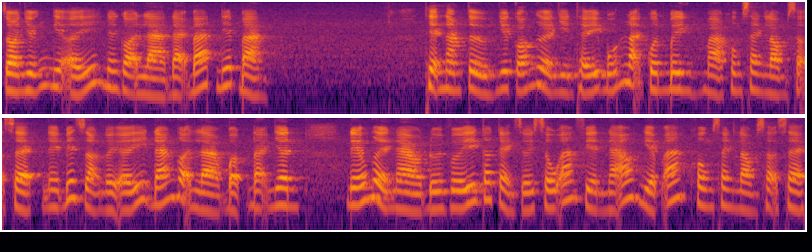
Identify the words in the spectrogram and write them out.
Do những nghĩa ấy nên gọi là Đại Bát Niết Bàn. Thiện nam tử như có người nhìn thấy bốn loại quân binh mà không sanh lòng sợ sệt nên biết rằng người ấy đáng gọi là bậc đại nhân. Nếu người nào đối với các cảnh giới xấu ác phiền não, nghiệp ác không sanh lòng sợ sệt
